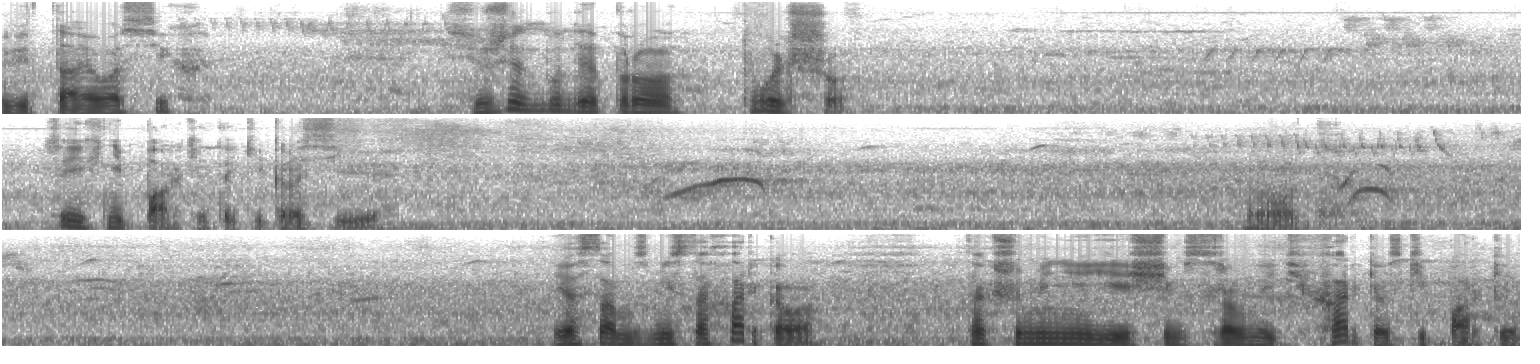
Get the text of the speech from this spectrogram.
Вітаю вас всіх. Сюжет буде про Польщу. Це їхні парки такі красиві. От. Я сам з міста Харкова, так що мені є з чим сравнити харківські парки,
